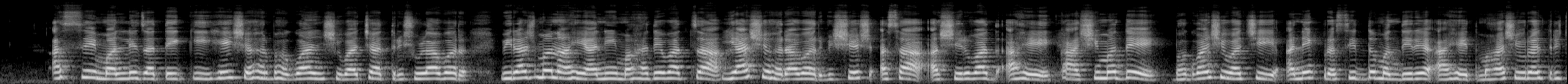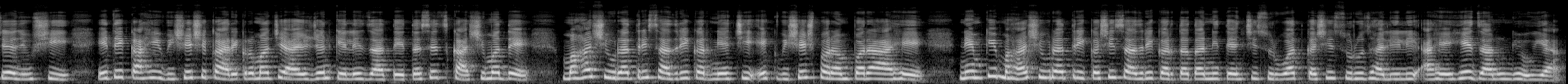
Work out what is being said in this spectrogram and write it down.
असे मानले जाते की हे शहर भगवान शिवाच्या त्रिशूळावर विराजमान आहे आणि महादेवाचा या शहरावर विशेष असा आशीर्वाद आहे. काशीमध्ये भगवान शिवाची अनेक प्रसिद्ध मंदिरे आहेत. महाशिवरात्रीच्या दिवशी येथे काही विशेष कार्यक्रमाचे आयोजन केले जाते. तसेच काशीमध्ये महाशिवरात्री साजरी करण्याची एक विशेष परंपरा आहे. नेमकी महाशिवरात्री कशी साजरी करतात आणि त्यांची सुरुवात कशी सुरू झालेली आहे हे जाणून घेऊया.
